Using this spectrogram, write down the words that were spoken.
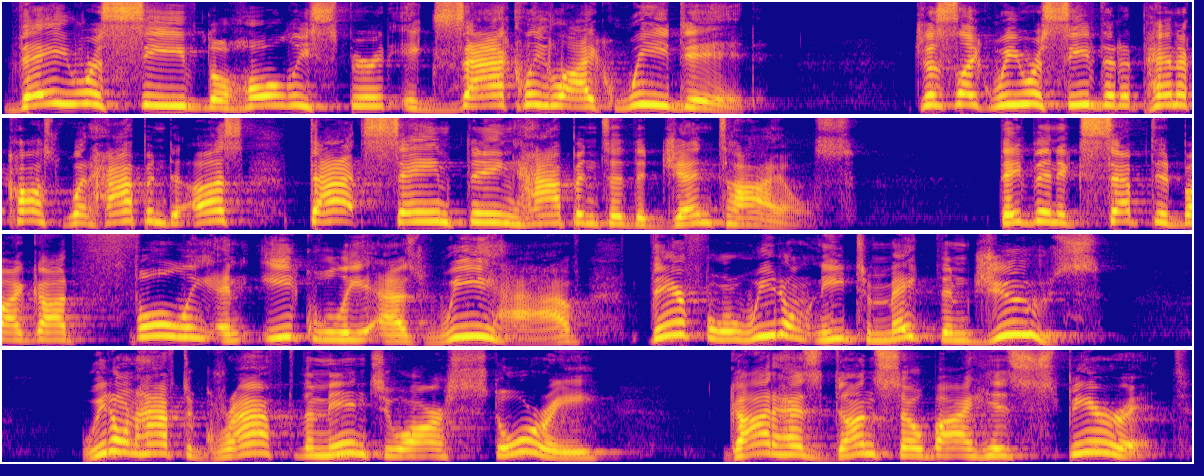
they received the Holy Spirit exactly like we did. Just like we received it at Pentecost, what happened to us, that same thing happened to the Gentiles. They've been accepted by God fully and equally as we have. Therefore, we don't need to make them Jews. We don't have to graft them into our story. God has done so by His Spirit.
